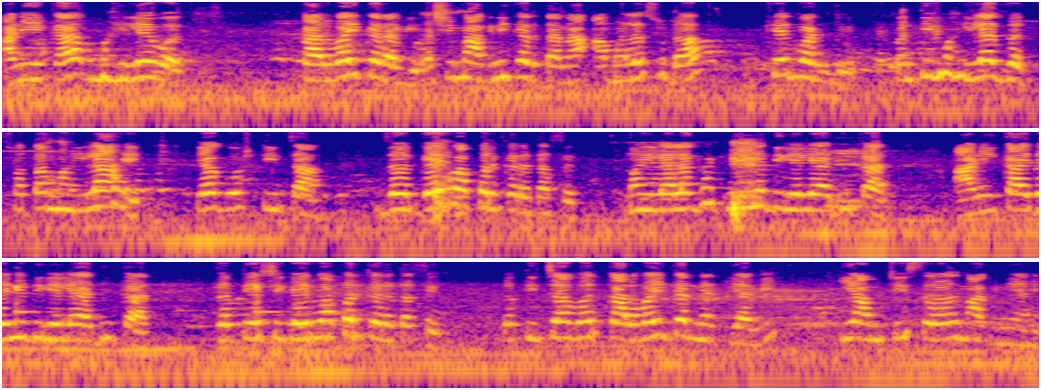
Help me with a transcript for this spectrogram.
आणि एका महिलेवर कारवाई करावी अशी मागणी करताना आम्हाला सुद्धा खेद वाटतोय. पण ती महिला जर स्वतः महिला आहे या गोष्टीचा जर गैरवापर करत असेल महिलाला घटनेनं दिलेले अधिकार आणि कायद्याने दिलेले अधिकार जर ती अशी गैरवापर करत असेल तर तिच्यावर कारवाई करण्यात यावी ही आमची सरळ मागणी आहे.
